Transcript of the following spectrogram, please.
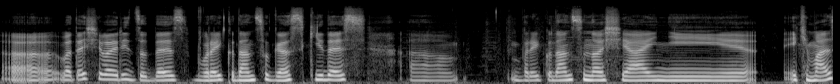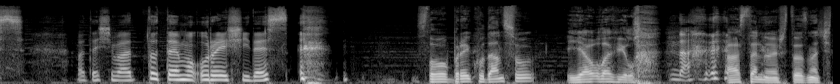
あー私はリゾです。ブレイクダンスが好きです。あーブレイクダンスの試合に行きます。私はとても嬉しいです。 Слово брейку дансу я уловил. Да. А остальное что значит?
